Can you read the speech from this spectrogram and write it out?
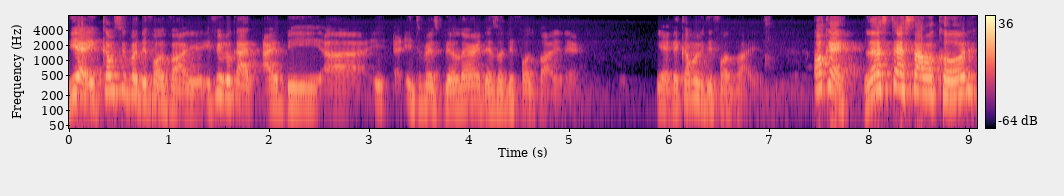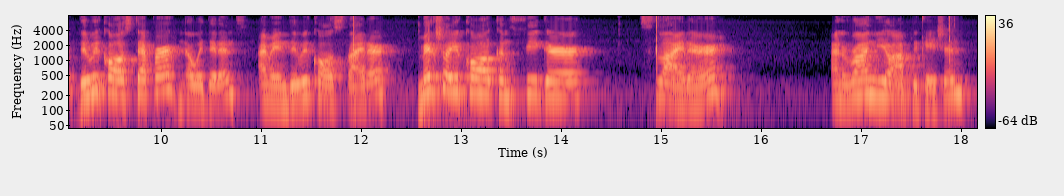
Yeah, it comes with a default value. If you look at IB uh, Interface Builder, there's a default value there. Yeah, they come with default values. Okay, let's test our code. Did we call stepper? No, we didn't. I mean, did we call slider? Make sure you call configure slider and run your application.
